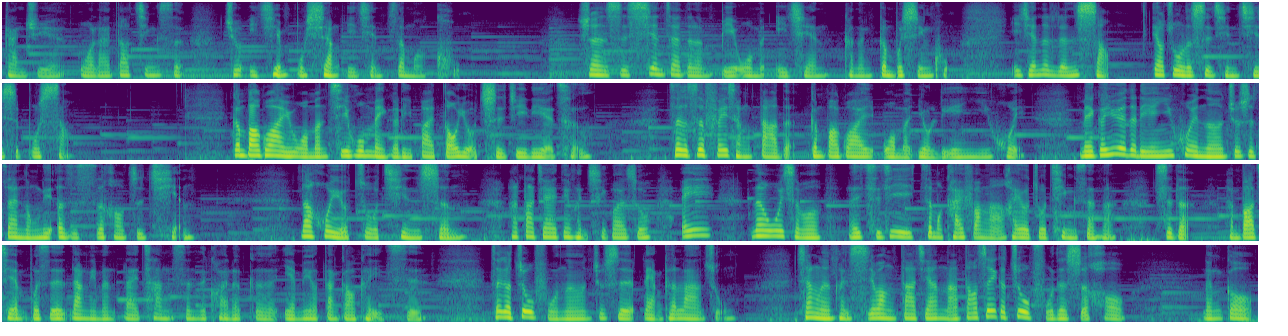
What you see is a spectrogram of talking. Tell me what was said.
感觉我来到金色就已经不像以前这么苦。虽然是现在的人比我们以前可能更不辛苦，以前的人少，要做的事情其实不少。更包括于我们几乎每个礼拜都有慈济列车，这个是非常大的。更包括于我们有联谊会，每个月的联谊会呢，就是在农历二十四号之前，那会有做庆生。那大家一定很奇怪，说：“哎，那为什么哎慈济这么开放啊？还有做庆生啊？”是的，很抱歉，不是让你们来唱生日快乐歌，也没有蛋糕可以吃。这个祝福呢，就是两颗蜡烛。上人很希望大家拿到这个祝福的时候，能够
